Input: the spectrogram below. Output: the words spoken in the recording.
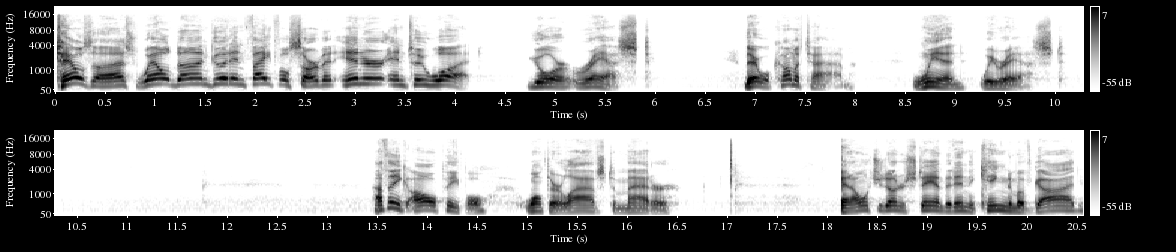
tells us, Well done, good and faithful servant, enter into what? Your rest. There will come a time when we rest. I think all people want their lives to matter. And I want you to understand that in the kingdom of God,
